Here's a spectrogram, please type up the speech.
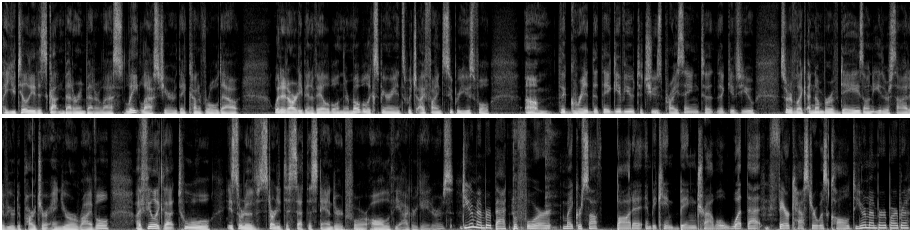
a utility that's gotten better and better. Last late last year, they kind of rolled out what had already been available in their mobile experience, which I find super useful um, the grid that they give you to choose pricing to that gives you sort of like a number of days on either side of your departure and your arrival. I feel like that tool is sort of started to set the standard for all of the aggregators. Do you remember back before Microsoft bought it and became Bing Travel, what that Farecaster was called? Do you remember, Barbara?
